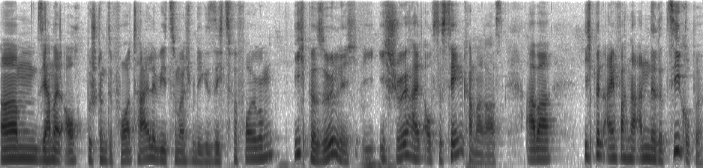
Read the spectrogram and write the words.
Ähm, sie haben halt auch bestimmte Vorteile, wie zum Beispiel die Gesichtsverfolgung. Ich persönlich, ich schwöre halt auf Systemkameras, aber ich bin einfach eine andere Zielgruppe.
